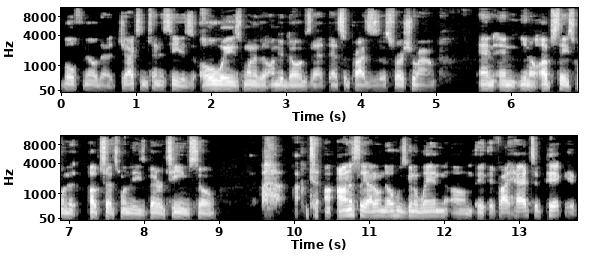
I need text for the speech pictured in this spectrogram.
both know that Jackson, Tennessee is always one of the underdogs that, that surprises us first round and, and, you know, upstates one, upsets one of these better teams. So, honestly, I don't know who's going to win. Um, if, if, I had to pick, if,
